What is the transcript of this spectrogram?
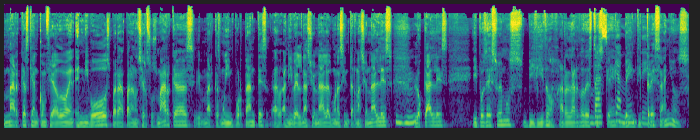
marcas que han confiado en, mi voz para, para, anunciar sus marcas, marcas muy importantes a, nivel nacional, algunas internacionales, locales. Y pues de eso hemos vivido a lo largo de estos 23 años.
